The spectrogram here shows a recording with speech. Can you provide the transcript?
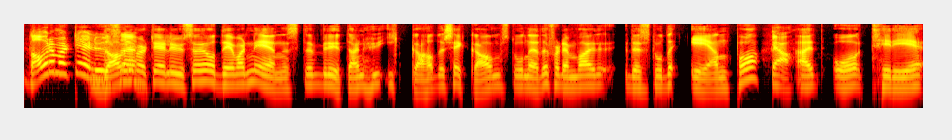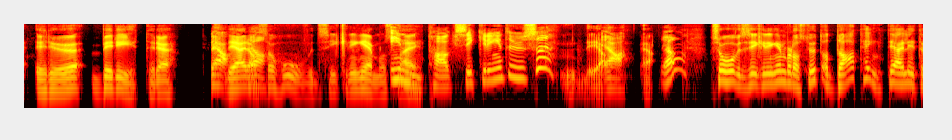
Da var det mørkt i hele huset. Da var det mørkt i hele huset, og det var den eneste bryteren hun ikke hadde sjekka om sto nede, for den var, det sto det én på, Ja. og tre røde brytere. Ja, Det er ja. altså hovedsikring hjemme hos meg. Inntakssikringen til huset? Ja. Ja. Så hovedsikringen blåste ut, og da tenkte jeg litt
